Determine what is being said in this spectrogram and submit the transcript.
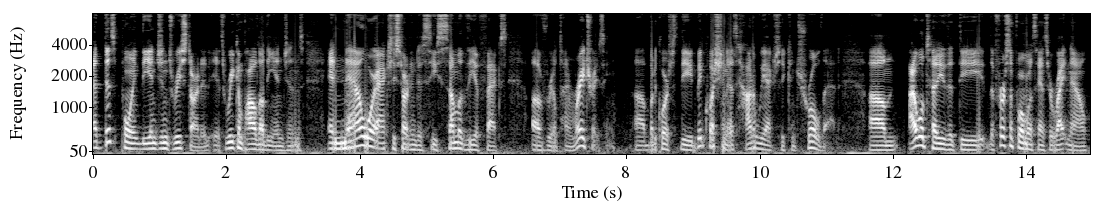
At this point, the engine's restarted, it's recompiled all the engines, and now we're actually starting to see some of the effects of real-time ray tracing. Uh, but of course, the big question is, how do we actually control that? Um, I will tell you that the, the first and foremost answer right now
